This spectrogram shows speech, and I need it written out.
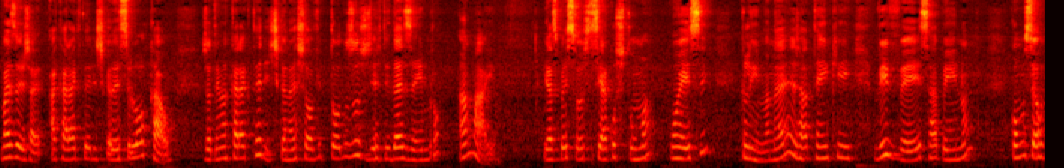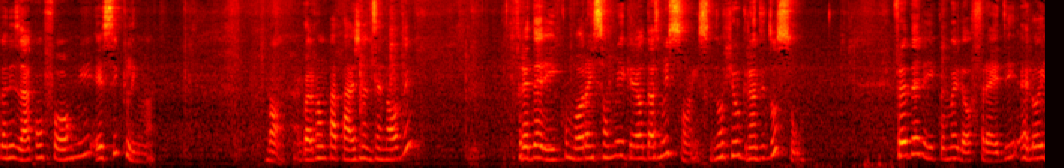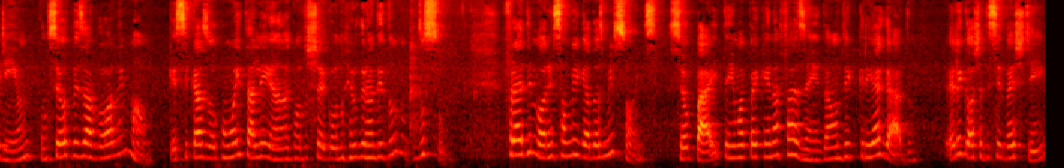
Mas veja, a característica desse local já tem uma característica, né? Chove todos os dias de dezembro a maio. E as pessoas se acostumam com esse clima, né? Já tem que viver sabendo como se organizar conforme esse clima. Bom, agora vamos para a página 19. Frederico mora em São Miguel das Missões, no Rio Grande do Sul. Frederico, ou melhor, Fred, é loirinho, com seu bisavô alemão, que se casou com uma italiana quando chegou no Rio Grande do, do Sul. Fred mora em São Miguel das Missões. Seu pai tem uma pequena fazenda onde cria gado. Ele gosta de se vestir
